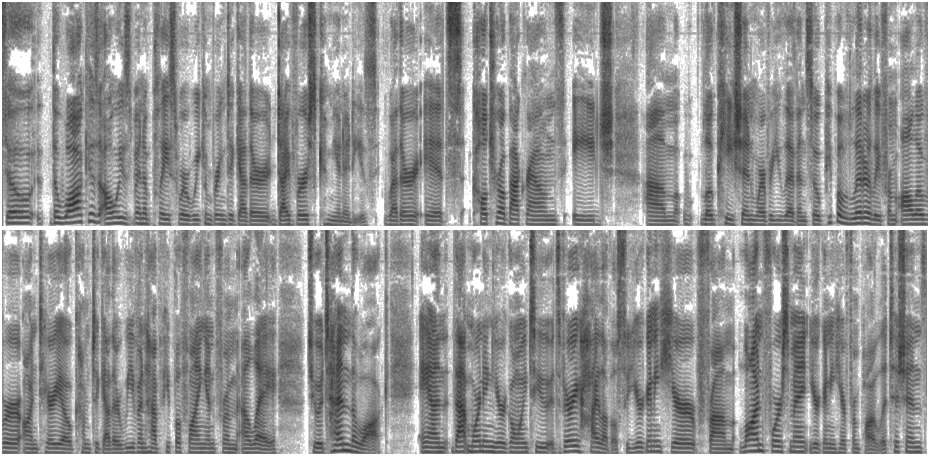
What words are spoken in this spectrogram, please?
So, the walk has always been a place where we can bring together diverse communities, whether it's cultural backgrounds, age, um, location, wherever you live. And so, people literally from all over Ontario come together. We even have people flying in from LA to attend the walk. And that morning, you're going to, it's very high level. So, you're going to hear from law enforcement, you're going to hear from politicians,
